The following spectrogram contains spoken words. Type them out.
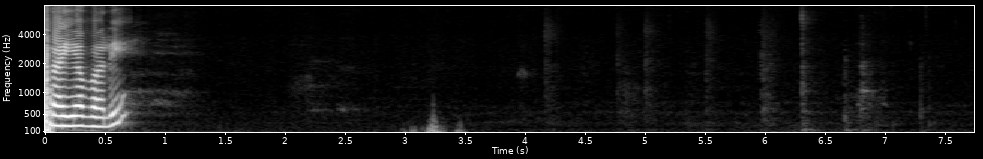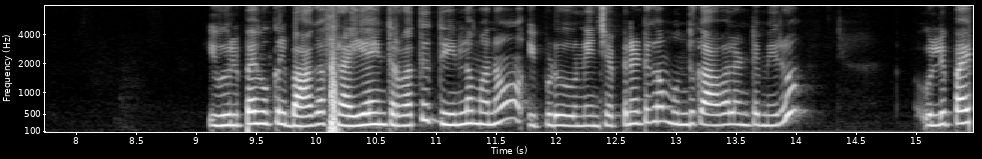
ఫ్రై అవ్వాలి. ఈ ఉల్లిపాయ ముక్కలు బాగా ఫ్రై అయిన తర్వాత దీనిలో మనం ఇప్పుడు నేను చెప్పినట్టుగా ముందు కావాలంటే మీరు ఉల్లిపాయ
